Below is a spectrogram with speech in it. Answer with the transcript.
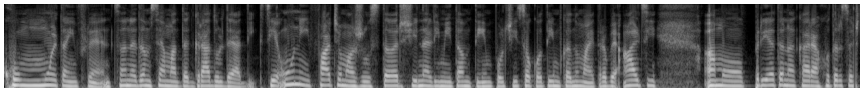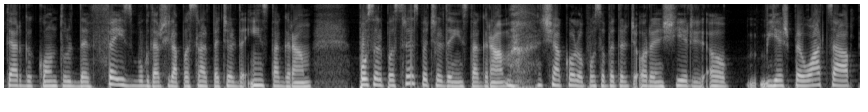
cu multă influență, ne dăm seama de gradul de adicție. Unii facem ajustări și ne limităm timpul și socotim că nu mai trebuie. Alții, am o prietenă care a hotărât să șteargă contul de Facebook, dar și l-a păstrat pe cel de Instagram. Poți să-l păstrezi pe cel de Instagram și acolo poți să petreci ore în șir, uh, ești pe WhatsApp,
